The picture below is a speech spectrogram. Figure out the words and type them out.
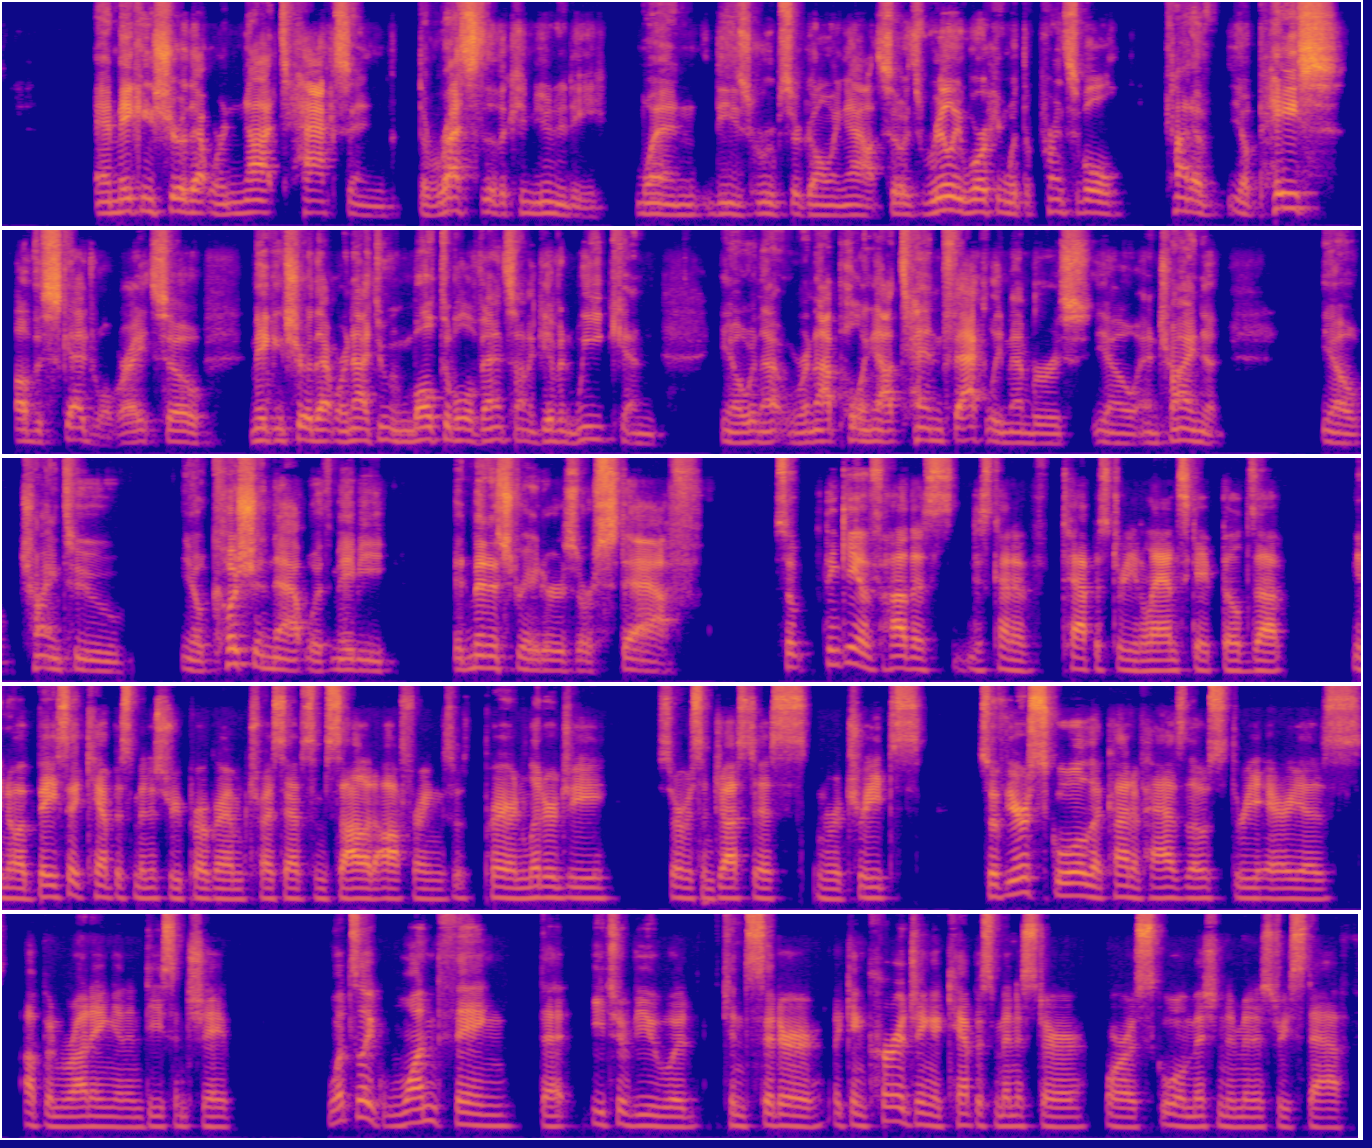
and making sure that we're not taxing the rest of the community when these groups are going out. So it's really working with the principal kind of you know pace of the schedule, right? So making sure that we're not doing multiple events on a given week and you know we're not we're not pulling out 10 faculty members you know and trying to you know trying to you know cushion that with maybe administrators or staff. So thinking of how this this kind of tapestry and landscape builds up you know a basic campus ministry program tries to have some solid offerings with prayer and liturgy service and justice and retreats. So if you're a school that kind of has those three areas up and running and in decent shape what's like one thing that each of you would consider like encouraging a campus minister or a school mission and ministry staff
